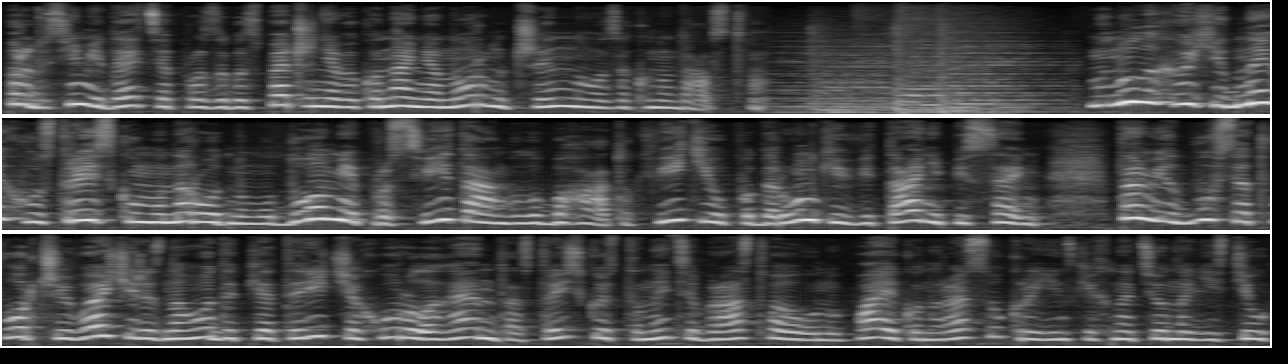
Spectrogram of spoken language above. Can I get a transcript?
Передусім йдеться про забезпечення виконання норм чинного законодавства. Минулих вихідних у Стрийському народному домі просвіта було багато квітів, подарунків, вітань і пісень. Там відбувся творчий вечір із нагоди п'ятиріччя хору легенда Стрийської станиці братства ОНУПА і Конгресу українських націоналістів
